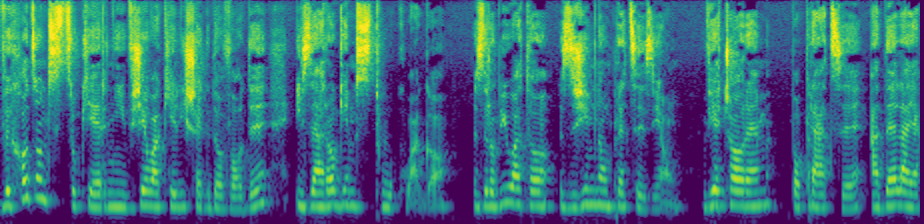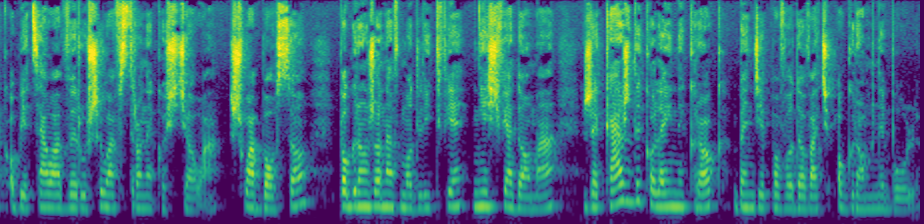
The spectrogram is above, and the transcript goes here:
Wychodząc z cukierni, wzięła kieliszek do wody i za rogiem stłukła go. Zrobiła to z zimną precyzją. Wieczorem, po pracy, Adela, jak obiecała, wyruszyła w stronę kościoła. Szła boso, pogrążona w modlitwie, nieświadoma, że każdy kolejny krok będzie powodować ogromny ból.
